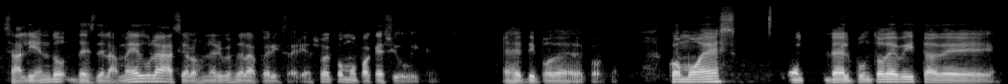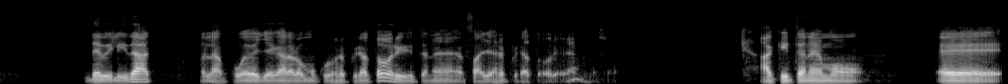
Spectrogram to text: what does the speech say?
saliendo desde la médula hacia los nervios de la periferia. Eso es como para que se ubiquen ese tipo de, cosas. Como es desde el punto de vista de debilidad, la puede llegar a los músculos respiratorios y tener fallas respiratorias. ¿eh? Aquí tenemos eh,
